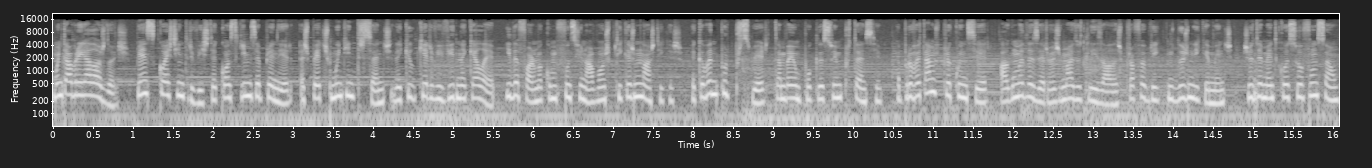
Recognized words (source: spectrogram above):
muito obrigada aos dois. Penso que com esta entrevista conseguimos aprender aspectos muito interessantes daquilo que era vivido naquela época e da forma como funcionavam as peticas monásticas, acabando por perceber também um pouco da sua importância. Aproveitamos para conhecer alguma das ervas mais utilizadas para o fabrico dos medicamentos, juntamente com a sua função.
